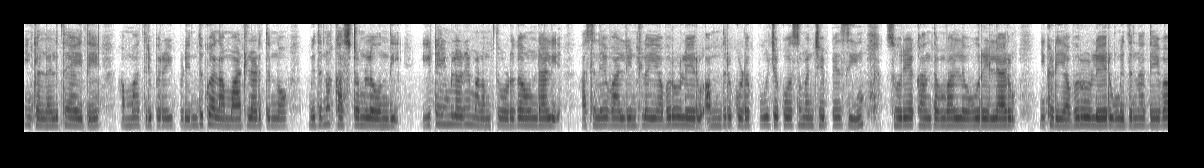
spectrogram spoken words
ఇంకా లలిత అయితే అమ్మ త్రిపుర ఇప్పుడు ఎందుకు అలా మాట్లాడుతున్నావు? మిథున కష్టంలో ఉంది. ఈ టైంలోనే మనం తోడుగా ఉండాలి. అసలే వాళ్ళ ఇంట్లో ఎవరూ లేరు. అందరూ కూడా పూజ కోసం అని చెప్పేసి సూర్యకాంతం వాళ్ళ ఊరు వెళ్ళారు ఇక్కడ ఎవరూ లేరు. మిథున దేవ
